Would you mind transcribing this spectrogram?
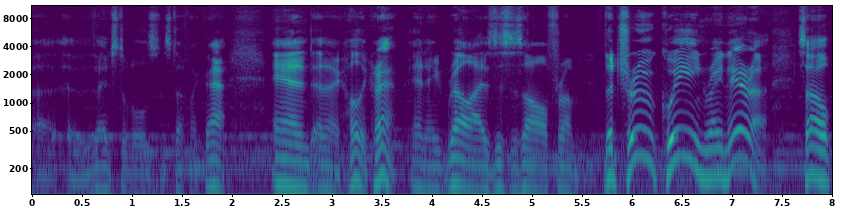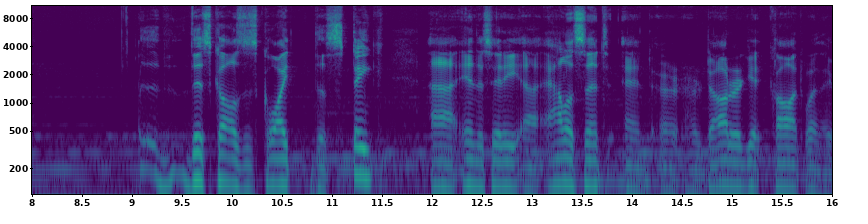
uh, uh, vegetables and stuff like that. And, and like, holy crap. And they realize this is all from the true Queen Rhaenyra. So this causes quite the stink uh, in the city. Uh, Alicent and her, her, daughter get caught when they,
